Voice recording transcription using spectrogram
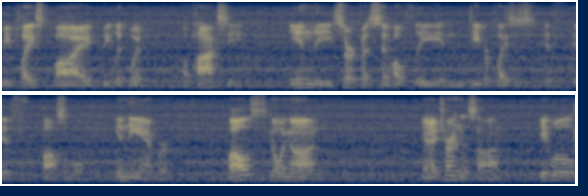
replaced by the liquid epoxy in the surface and hopefully in deeper places if, if possible in the amber. While this is going on, and I turn this on, it will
